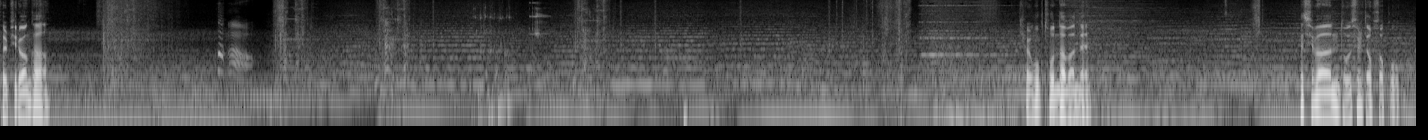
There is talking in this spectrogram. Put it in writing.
단풀 필요한가? 결국 돈 남았네. 그치만 돈 쓸데 없었고.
